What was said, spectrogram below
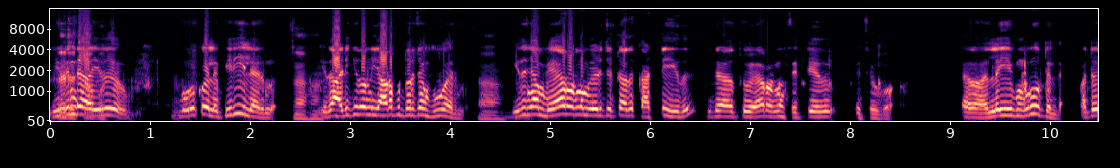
ഇതിന്റെ. ഇത് മുറുക്കമില്ല പിരിയില്ലായിരുന്നു. ഇത് അടിക്കുന്നതുകൊണ്ട് ഈ അടപ്പ് തുറച്ചാൽ പോവായിരുന്നു. ഇത് ഞാൻ വേറൊരെണ്ണം മേടിച്ചിട്ട് അത് കട്ട് ചെയ്ത് ഇതിനകത്ത് വേറൊരെണ്ണം സെറ്റ് ചെയ്ത് വെച്ച് വെക്കുക അല്ല ഈ മുറുകത്തില്ല. മറ്റേ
